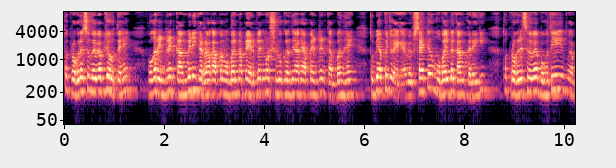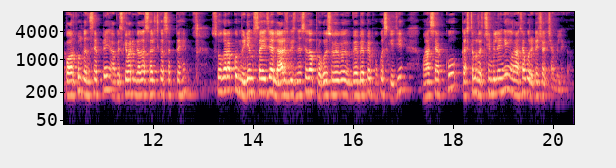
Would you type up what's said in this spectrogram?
तो प्रोग्रेसिव वेब ऐप जो होते हैं, वो अगर इंटरनेट काम भी नहीं कर रहा होगा आपका मोबाइल में अपने एयरप्लेन मोड शुरू कर दिया, अगर आपका इंटरनेट बंद है तो भी आपकी जो वेबसाइट है, वो मोबाइल पे काम करेगी। तो प्रोग्रेसिव वेब ऐप बहुत ही पावरफुल कंसेप्ट है, आप इसके बारे में ज़्यादा सर्च कर सकते हैं। सो अगर आपको मीडियम साइज़ या लार्ज बिज़नेस है तो आप प्रोग्रेसिव वेब ऐप पे फोकस कीजिए, वहाँ से आपको कस्टमर अच्छे मिलेंगे और वहाँ से आपको रिटेशन अच्छा मिलेगा।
